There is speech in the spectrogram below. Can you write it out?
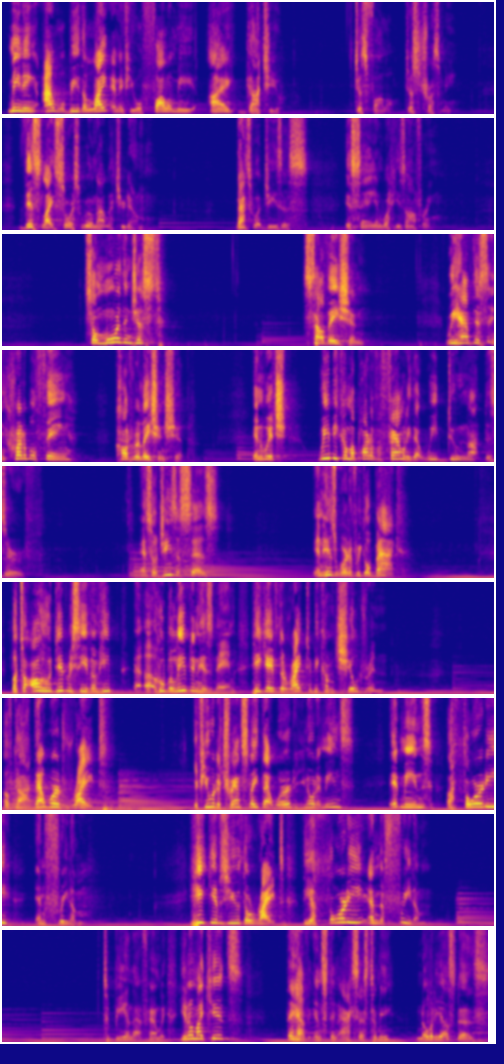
Meaning, I will be the light, and if you will follow me, I got you. Just follow, just trust me. This light source will not let you down. That's what Jesus is saying and what he's offering. So, more than just salvation, we have this incredible thing called relationship, in which we become a part of a family that we do not deserve. And so Jesus says in his word, if we go back, but to all who did receive him, he uh, who believed in his name, he gave the right to become children of God. That word right if you were to translate that word, you know what it means? It means authority and freedom. He gives you the right, the authority, and the freedom to be in that family. You know, my kids, they have instant access to me. Nobody else does.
